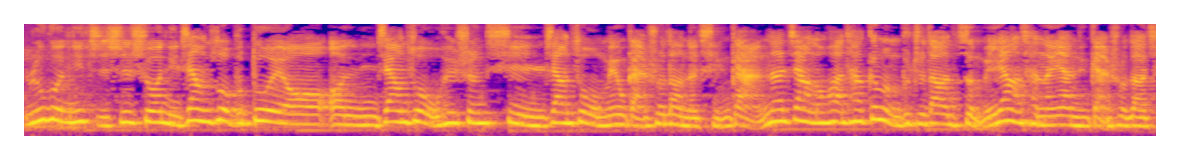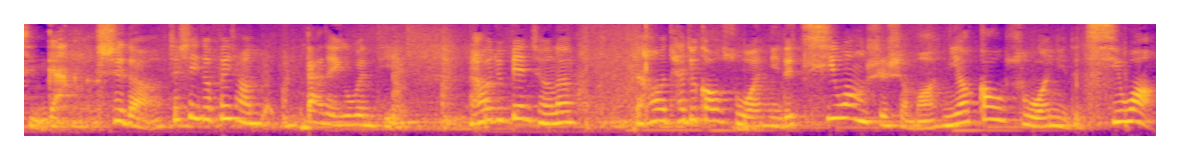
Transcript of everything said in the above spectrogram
如果你只是说你这样做不对哦，哦，你这样做我会生气，你这样做我没有感受到你的情感，那这样的话，他根本不知道怎么样才能让你感受到情感。是的，这是一个非常大的一个问题，然后就变成了，然后他就告诉我你的期望是什么，你要告诉我你的期望，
